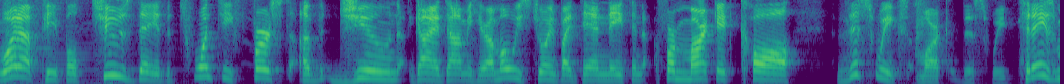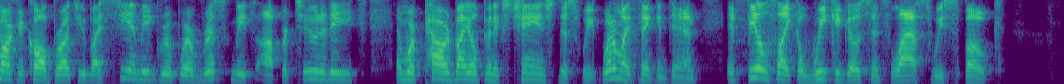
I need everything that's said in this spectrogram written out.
What up, people? Tuesday, the 21st of June. Guy Adami here. I'm always joined by Dan Nathan for Market Call. This week's mark this week. Today's market call brought to you by CME Group, where risk meets opportunity, and we're powered by Open Exchange this week. What am I thinking, Dan? It feels like a week ago since last we spoke.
